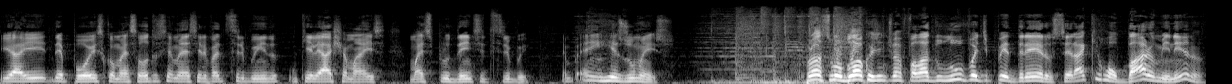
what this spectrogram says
e aí depois começa outro semestre ele vai distribuindo o que ele acha mais, mais prudente distribuir. É, em resumo é isso. Próximo bloco a gente vai falar do Luva de Pedreiro. Será que roubaram o menino?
